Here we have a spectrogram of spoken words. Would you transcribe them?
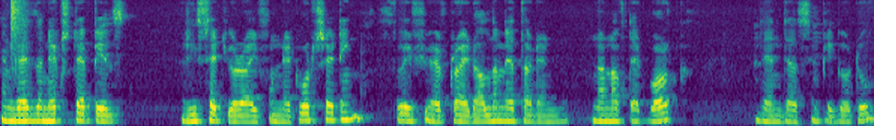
And guys the next step is reset your iphone network setting. So if you have tried all the method and none of that work then just simply go to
